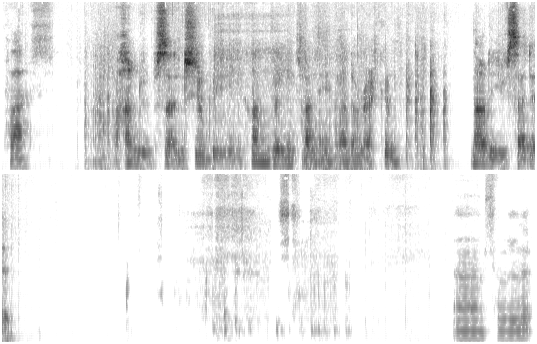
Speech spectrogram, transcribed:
plus. hundred percent. She'll be hundred and twenty. I'd reckon. Now that you've said it, Um, so look.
